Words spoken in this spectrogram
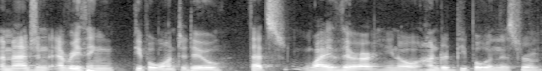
imagine everything people want to do. That's why there are, you know, 100 people in this room.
